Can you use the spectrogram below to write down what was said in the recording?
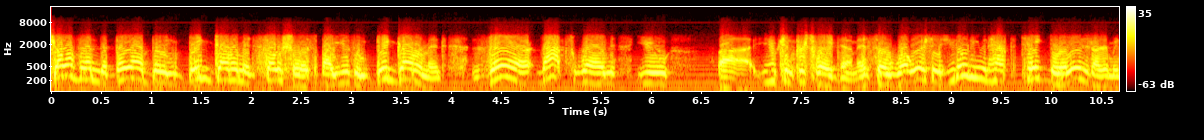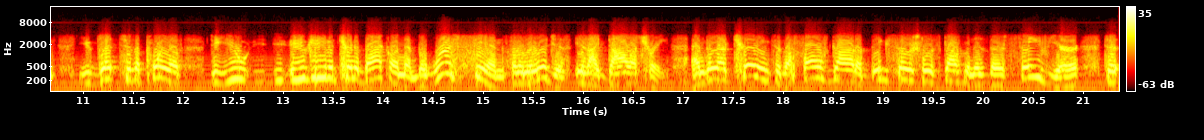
show them that they are being big government socialists by using big government, there that's when you uh, you can persuade them. And so what we're saying is you don't even have to take the religious argument. You get to the point of do you you, you can even turn it back on them. The worst sin for the religious is idolatry, and they are turning to the false god of big socialist government as their savior to,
